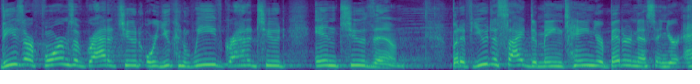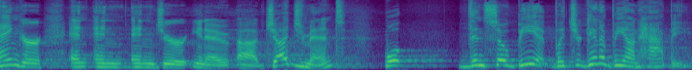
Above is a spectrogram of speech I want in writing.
These are forms of gratitude, or you can weave gratitude into them. But if you decide to maintain your bitterness and your anger and, and, and your you know, uh, judgment, well, then so be it. But you're going to be unhappy.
